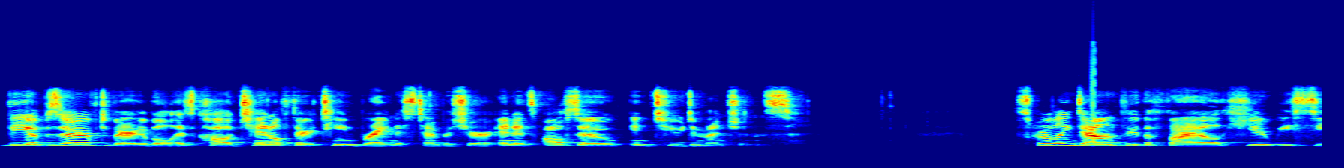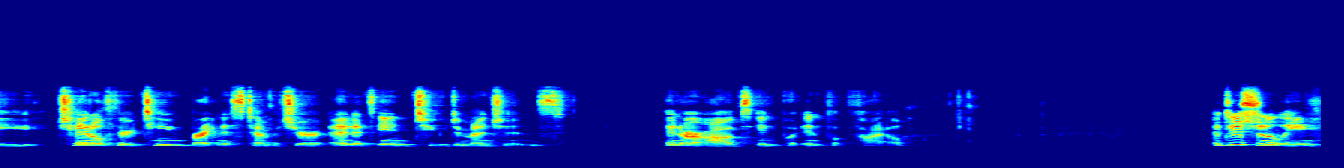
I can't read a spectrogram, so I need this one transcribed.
the observed variable is called channel 13 brightness temperature, and it's also in two dimensions. Scrolling down through the file, here we see channel 13 brightness temperature, and it's in two dimensions in our OBS input input file. Additionally,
